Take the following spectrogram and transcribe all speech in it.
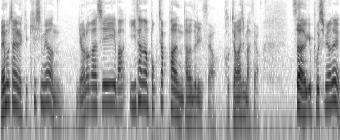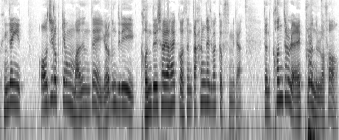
메모장을 이렇게 키시면 여러 가지 막 이상한 복잡한 단어들이 있어요. 걱정하지 마세요. 자 여기 보시면은 굉장히 어지럽게 막 많은데 여러분들이 건드셔야 할 것은 딱 한 가지밖에 없습니다. 일단 컨트롤 F로 눌러서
